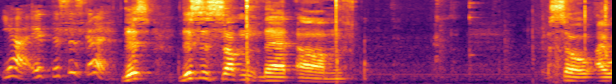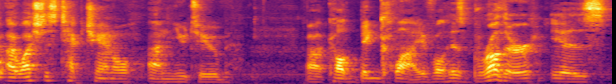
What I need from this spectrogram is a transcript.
Yeah, it, this is good. This this is something that um. So I, I watched this tech channel on YouTube uh, called Big Clive. Well, his brother is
